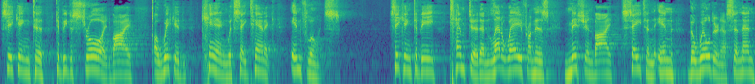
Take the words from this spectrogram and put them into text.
seeking to, to be destroyed by a wicked king with satanic influence seeking to be tempted and led away from his mission by Satan in the wilderness. And then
